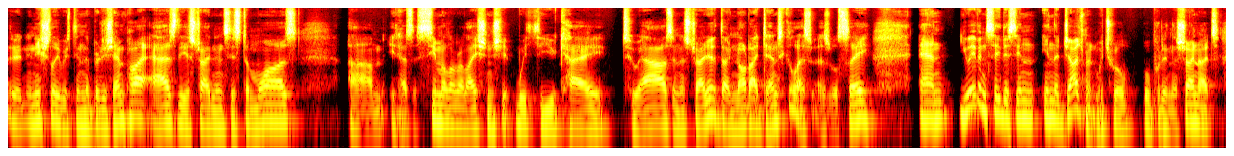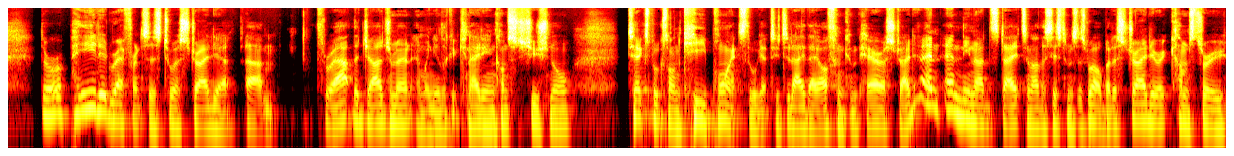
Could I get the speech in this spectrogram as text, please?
initially within the British Empire, as the Australian system was. Um, it has a similar relationship with the UK to ours in Australia, though not identical, as, as we'll see. And you even see this in, in the judgment, which we'll, we'll put in the show notes. There are repeated references to Australia um, throughout the judgment. And when you look at Canadian constitutional textbooks on key points that we'll get to today, they often compare Australia and, and the United States and other systems as well. But Australia, it comes through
